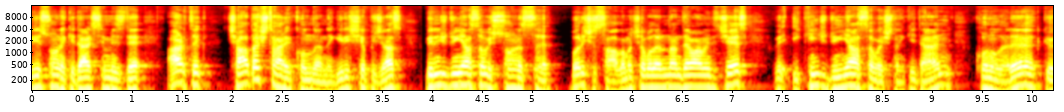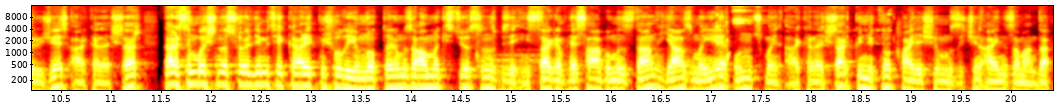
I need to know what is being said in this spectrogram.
Bir sonraki dersimizde artık çağdaş tarih konularına giriş yapacağız. Birinci Dünya Savaşı sonrası barışı sağlama çabalarından devam edeceğiz ve İkinci Dünya Savaşı'na giden konuları göreceğiz arkadaşlar. Dersin başında söylediğimi tekrar etmiş olayım. Notlarımızı almak istiyorsanız bize Instagram hesabımızdan yazmayı unutmayın arkadaşlar. Günlük not paylaşımımız için aynı zamanda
